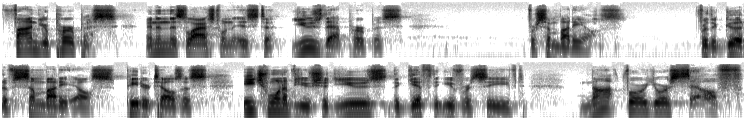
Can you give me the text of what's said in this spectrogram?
find your purpose. And then this last one is to use that purpose for somebody else, for the good of somebody else. Peter tells us each one of you should use the gift that you've received not for yourself,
